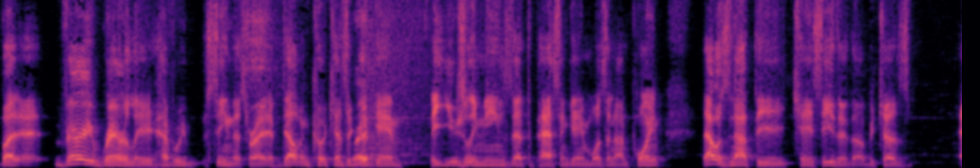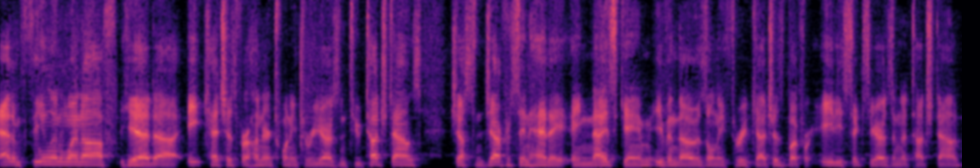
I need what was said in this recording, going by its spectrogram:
but it, very rarely have we seen this. Right? If Dalvin Cook has a right. good game, it usually means that the passing game wasn't on point. That was not the case either, though, because Adam Thielen went off. He had uh, eight catches for 123 yards and two touchdowns. Justin Jefferson had a, a nice game, even though it was only three catches, but for 86 yards and a touchdown.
